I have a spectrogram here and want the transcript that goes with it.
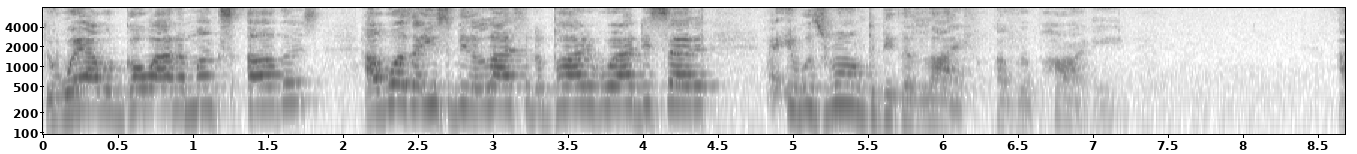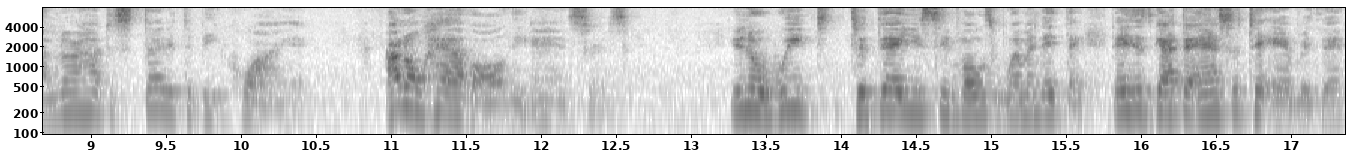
the way I would go out amongst others. I was, I used to be the life of the party where I decided uh, it was wrong to be the life of the party. I learned how to study to be quiet. I don't have all the answers. You know, we today you see most women they think they just got the answer to everything.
